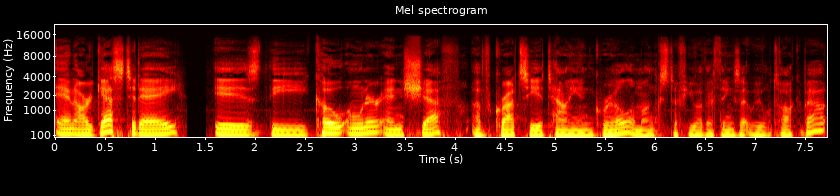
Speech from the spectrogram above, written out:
And our guest today is the co owner and chef of Grazie Italian Grill, amongst a few other things that we will talk about.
